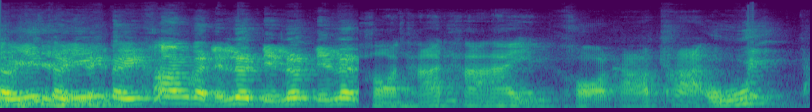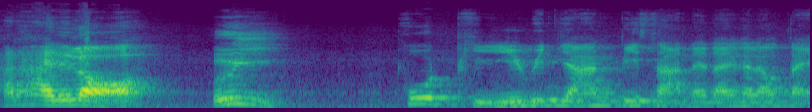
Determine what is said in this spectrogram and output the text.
ตรงนี้ตรงนี้ตรงนี้ข้ามไปก่อนเดี๋ยวหลุดเดี๋ยวหลุดเดี๋ยวหลุดขอท้าทาย ขอท้าทายอุ้ยท้าทายเลยเหรอเฮ้ยพูดผีวิญญาณปีศาจใดๆก็แล้วแต่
